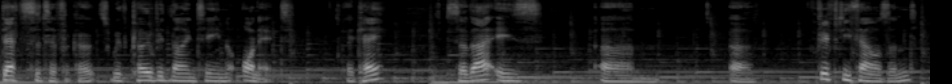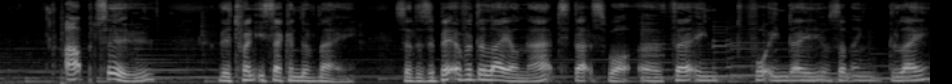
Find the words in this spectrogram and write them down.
death certificates with COVID 19 on it. Okay? So that is um, uh, 50,000 up to the 22nd of May. So there's a bit of a delay on that. That's what, a 13, 14 day or something delay?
